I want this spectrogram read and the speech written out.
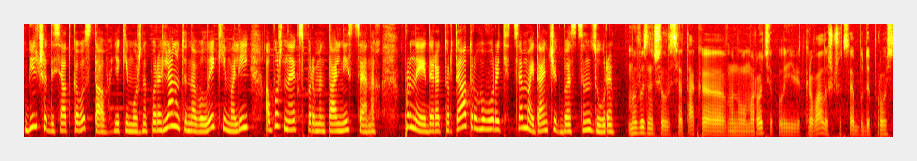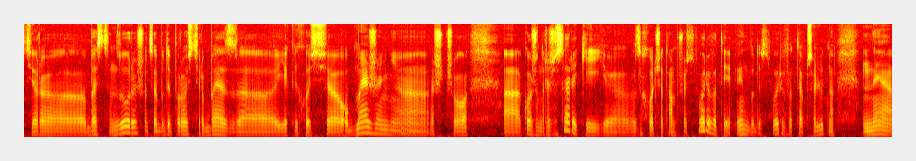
більше десятка вистав, які можна переглянути на великій, малій або ж на експериментальній сценах. Про неї директор театру говорить, це майданчик без цензури. Ми визначилися так е, в минулому році, коли її відкривали, що це буде простір е, без цензури, що це буде простір без е, якихось обмежень, е, що кожен режисер, який е, захоче там щось створювати, він буде створювати абсолютно не,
